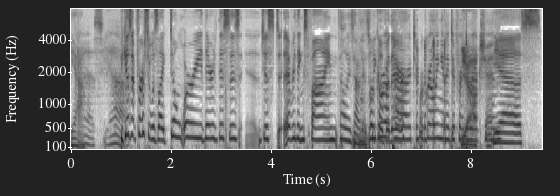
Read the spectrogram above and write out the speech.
Yeah. Yes, yeah. Because at first it was like, "Don't worry, there. This is uh, just everything's fine." That's always how it is. Look we grew over there. apart. We're growing in a different Yeah. direction. Yes.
